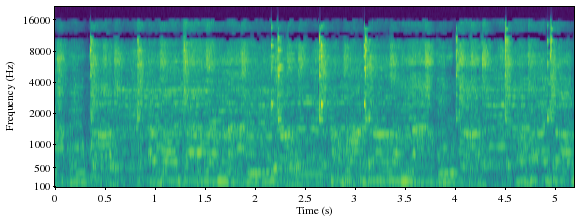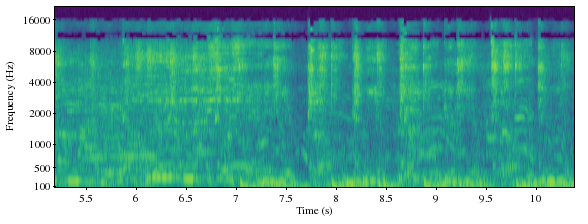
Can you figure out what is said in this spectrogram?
معكوكا أبغى طالع معايا أبغى طالع معكوكا أبغى طالع معايا ولما أشوف بنيم بنيم بنيم بنيم بنيم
